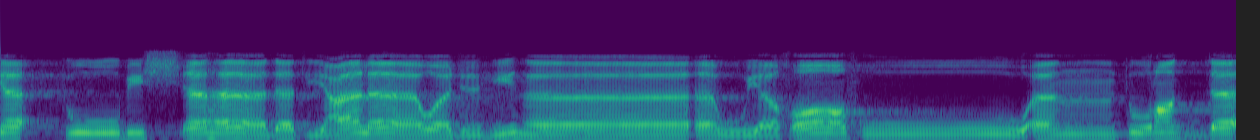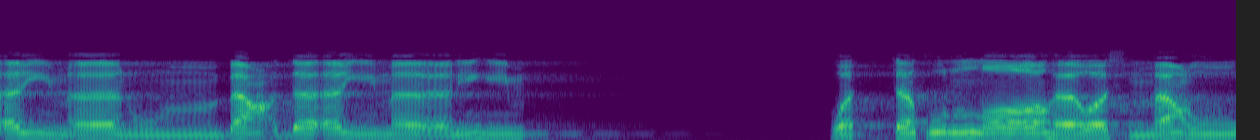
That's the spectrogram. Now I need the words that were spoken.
يأتوا بالشهادة على وجهها. ترد أيمان بعد أيمانهم. واتقوا الله واسمعوا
